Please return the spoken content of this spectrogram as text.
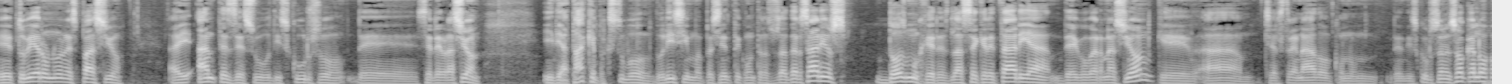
eh, tuvieron un espacio ahí antes de su discurso de celebración y de ataque, porque estuvo durísimo el presidente contra sus adversarios. Dos mujeres, la secretaria de Gobernación, que se ha estrenado con un discurso en el Zócalo,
